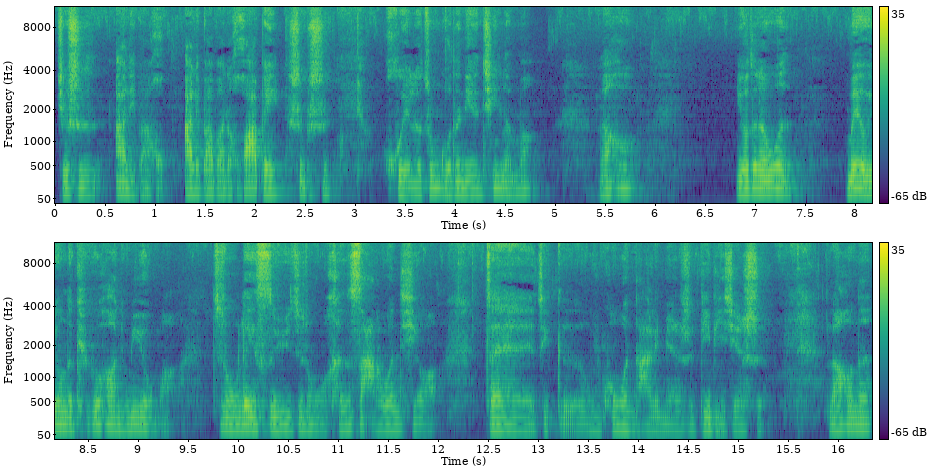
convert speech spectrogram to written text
就是阿里巴阿里巴巴的花呗，是不是毁了中国的年轻人吗？然后，有的人问，没有用的 QQ 号你们有吗？这种类似于这种很傻的问题哦，在这个悟空问答里面是比比皆是。然后呢，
